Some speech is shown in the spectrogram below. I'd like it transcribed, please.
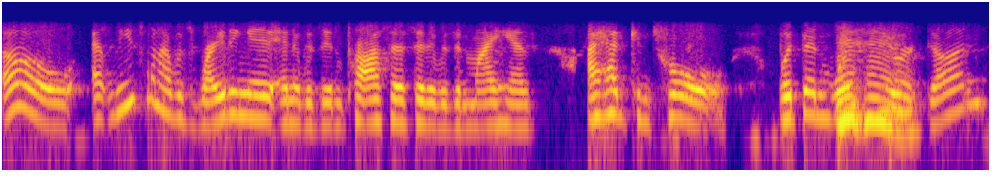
oh, at least when I was writing it and it was in process and it was in my hands, I had control. But then once Mhm. you're done,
